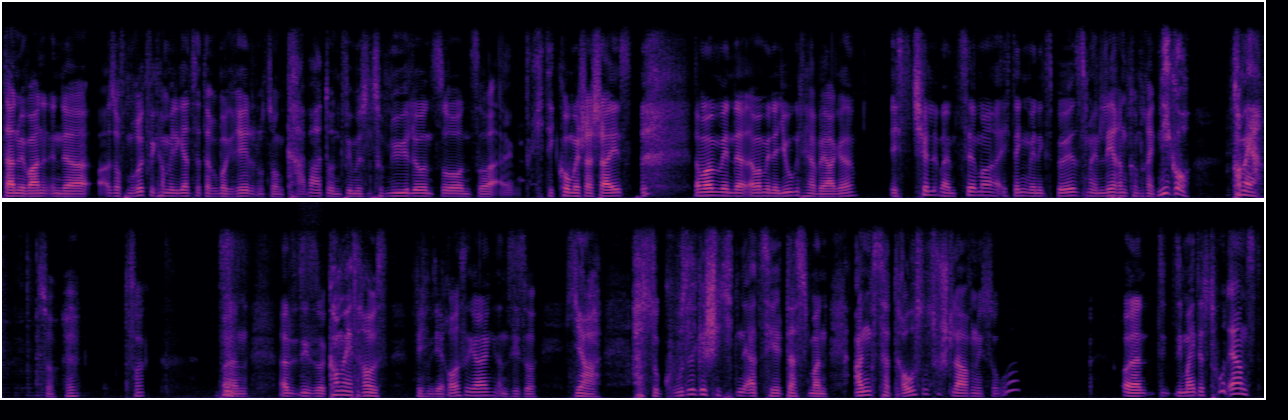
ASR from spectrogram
Dann, wir waren in der, also auf dem Rückweg haben wir die ganze Zeit darüber geredet und so ein Krabat und wir müssen zur Mühle und so und so. Ein richtig komischer Scheiß. Dann waren wir in der, dann waren wir in der Jugendherberge. Ich chill in meinem Zimmer, ich denke mir nichts Böses. Meine Lehrerin kommt rein. Nico, komm her! So, hä? The fuck? Und dann, also sie so, komm jetzt raus. Bin ich mit ihr rausgegangen und sie so, ja, hast du Gruselgeschichten erzählt, dass man Angst hat, draußen zu schlafen? Ich so, what? Und dann, sie, sie meint es tot ernst.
